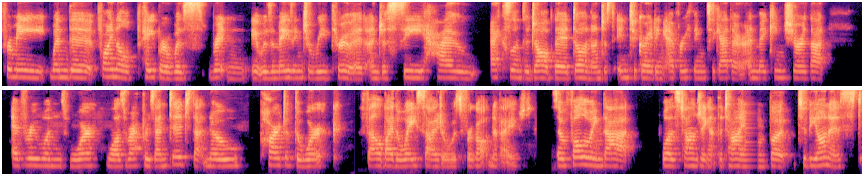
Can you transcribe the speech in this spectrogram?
for me, when the final paper was written, it was amazing to read through it and just see how excellent a job they had done on just integrating everything together and making sure that everyone's work was represented, that no part of the work fell by the wayside or was forgotten about. So following that was challenging at the time, but to be honest,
